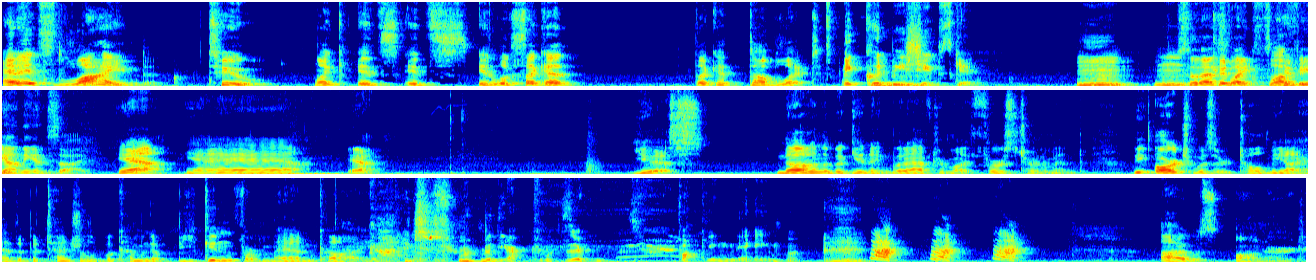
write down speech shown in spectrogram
and it's lined too. Like it's it's it looks like a like a doublet. it could be sheepskin, Mm, mm, so that's could be, like fluffy on the inside. Yeah, yeah, yeah, yeah. Yeah. Yes. Not in the beginning, but after my first tournament. The Archwizard told me I had the potential of becoming a beacon for mankind. God, I just remember the Archwizard's fucking name. I was honored.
